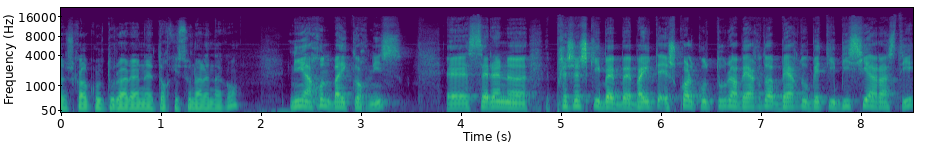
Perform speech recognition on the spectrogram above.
euskal kulturaren etorkizunaren dako? Ni ahont baikor niz, e, zeren e, prezeski baite eskual kultura behar du, behar du beti bizi arazti,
